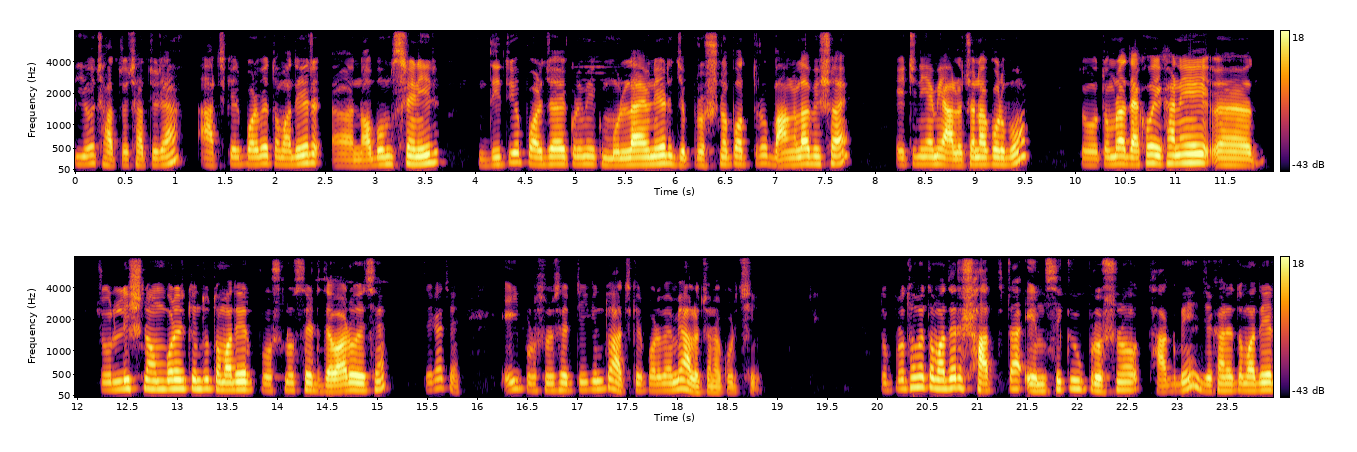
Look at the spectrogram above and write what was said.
প্রিয় ছাত্রছাত্রীরা, আজকের পর্বে তোমাদের নবম শ্রেণির দ্বিতীয় পর্যায়ক্রমিক মূল্যায়নের যে প্রশ্নপত্র বাংলা বিষয়, এটি নিয়ে আমি আলোচনা করব। তো তোমরা দেখো এখানে চল্লিশ নম্বরের কিন্তু তোমাদের প্রশ্ন সেট দেওয়া রয়েছে, ঠিক আছে? এই প্রশ্ন সেটটি কিন্তু আজকের পর্বে আমি আলোচনা করছি। তো প্রথমে তোমাদের সাতটা এমসিকিউ প্রশ্ন থাকবে, যেখানে তোমাদের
